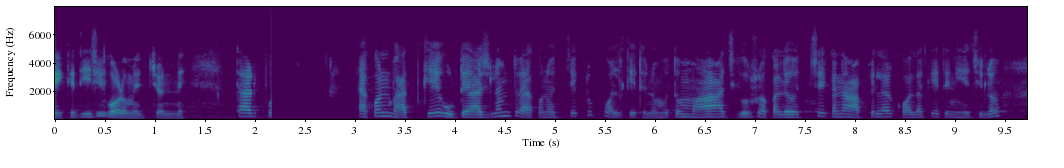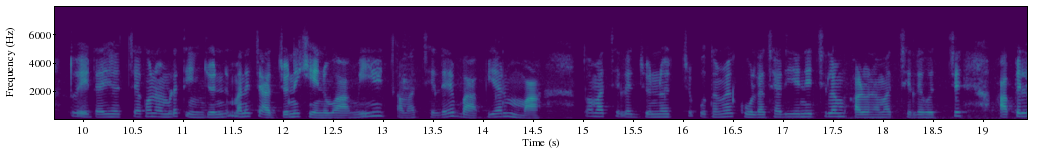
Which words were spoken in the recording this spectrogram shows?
রেখে দিয়েছি গরমের জন্যে। তারপর এখন ভাত খেয়ে উঠে আসলাম, তো এখন হচ্ছে একটু ফল কেটে নেব। তো মা আজকেও সকালে হচ্ছে এখানে আপেল আর কলা কেটে নিয়েছিল। তো এটাই হচ্ছে এখন আমরা তিনজন মানে চারজনে খেয়ে নেব, আমি, আমার ছেলে, বাপি আর মা। তো আমার ছেলের জন্য হচ্ছে প্রথমে খোলা ছাড়িয়ে নিচ্ছিলাম কারণ আমার ছেলে হচ্ছে আপেল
